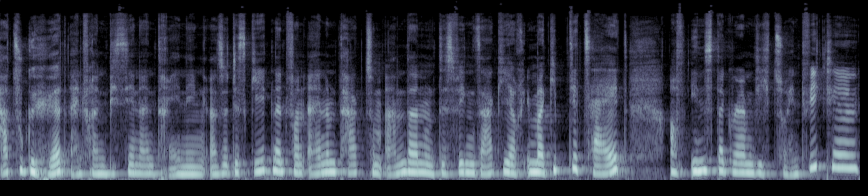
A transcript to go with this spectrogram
dazu gehört einfach ein bisschen ein Training. Also das geht nicht von einem Tag zum anderen und deswegen sage ich auch immer, gib dir Zeit, auf Instagram dich zu entwickeln,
